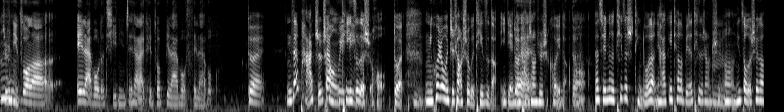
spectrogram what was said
就是你做了 A level 的题，你接下来可以做 B level、C level。对，你在爬职场梯子的时候，对，嗯你会认为职场是有个梯子的，一点点爬上去是可以的。对嗯，但其实那个梯子是挺多的，你还可以跳到别的梯子上去。嗯嗯，你走的是一个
